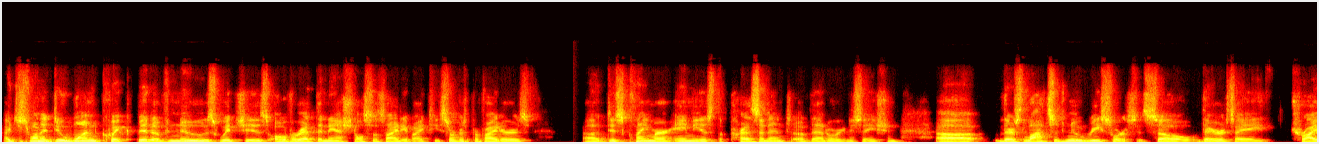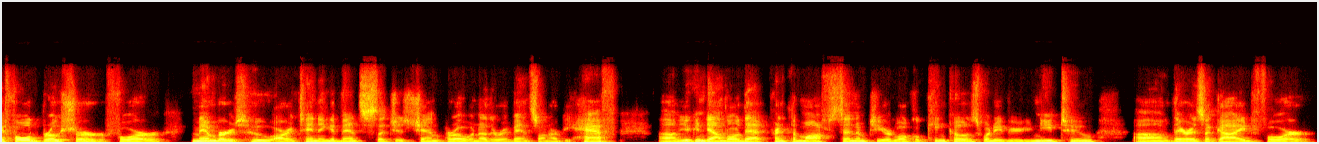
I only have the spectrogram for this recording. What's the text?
I just want to do one quick bit of news, which is over at the National Society of IT Service Providers. Uh, disclaimer Amy is the president of that organization. Uh, there's lots of new resources. So there's a trifold brochure for members who are attending events such as Channel Pro and other events on our behalf. Um, you can download that, print them off, send them to your local Kinkos, whatever you need to. Uh, there is a guide for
